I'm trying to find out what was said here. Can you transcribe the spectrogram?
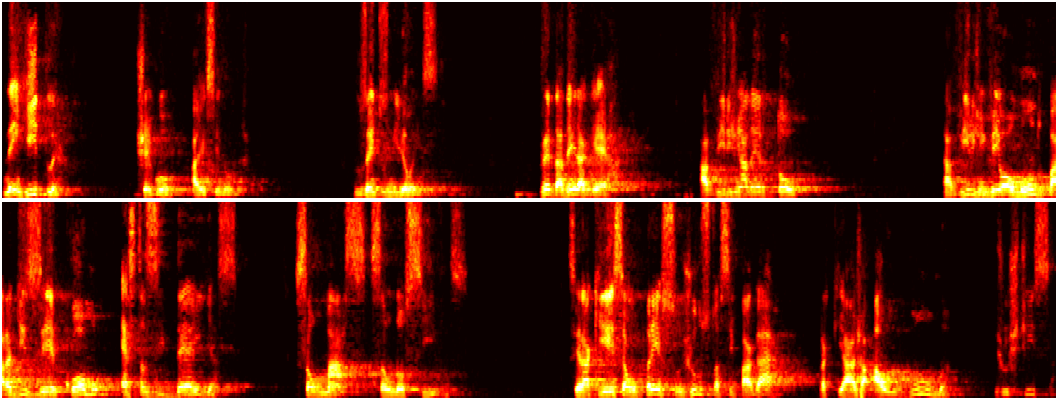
Nem Hitler chegou a esse número. 200 milhões. Verdadeira guerra. A Virgem alertou. A Virgem veio ao mundo para dizer como estas ideias são más, são nocivas. Será que esse é um preço justo a se pagar para que haja alguma justiça.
